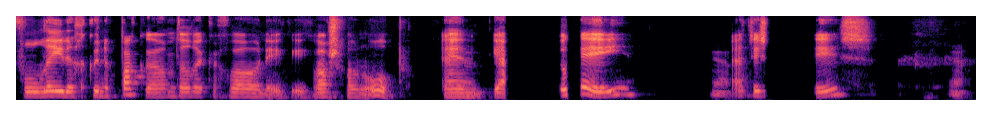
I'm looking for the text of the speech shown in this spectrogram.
volledig kunnen pakken, omdat ik er gewoon, ik, ik was gewoon op. En ja, oké, Ja. het is wat het is. Ja.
